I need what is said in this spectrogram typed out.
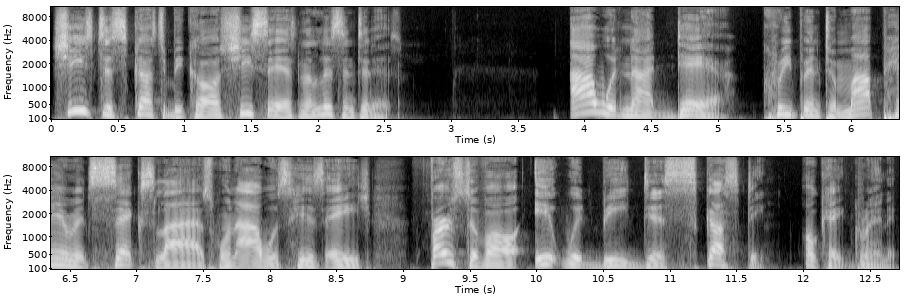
She's disgusted because she says, "Now listen to this. I would not dare creep into my parents' sex lives when I was his age. First of all, it would be disgusting. Okay, granted.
